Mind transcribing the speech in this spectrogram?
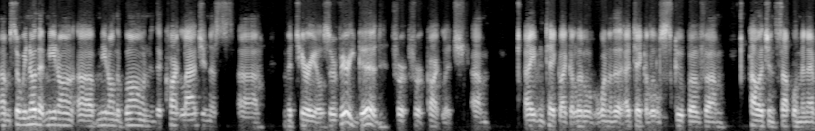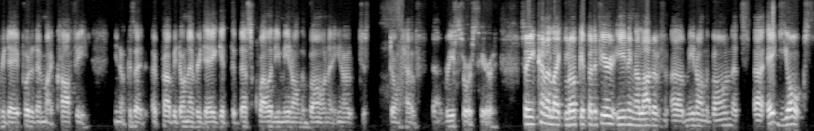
Um, so we know that meat on uh, meat on the bone, the cartilaginous uh, materials They're very good for for cartilage. Um, I even take like a little one of the I take a little scoop of um, collagen supplement every day, put it in my coffee, you know, because I, I probably don't every day get the best quality meat on the bone. You know, just don't have that resource here. So you kind of like look at, but if you're eating a lot of uh, meat on the bone, that's uh, egg yolks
